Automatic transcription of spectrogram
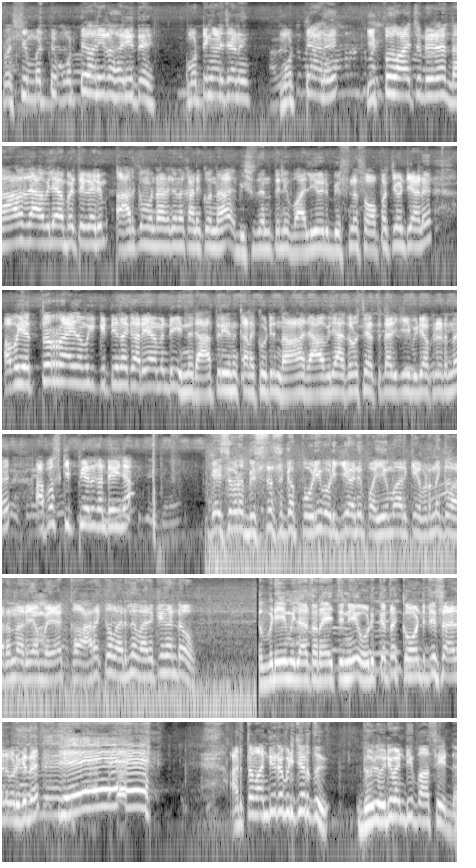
ഫ്രഷ് മുട്ട് മുട്ട് കാണിക്കണം ശരീരത്തെ? മുട്ടും കാണിച്ചാണ്. മുട്ടാണ്. ഇപ്പൊ വാങ്ങിച്ചുകൊണ്ടിരുന്ന നാളെ രാവിലെ ആകുമ്പോഴത്തേക്ക് വരും. ആർക്കും ഉണ്ടാക്കുന്ന കണിക്കുന്ന വിശുദ്ധനത്തിന് വലിയൊരു ബിസിനസ് ഓപ്പർച്യൂണിറ്റിയാണ് അപ്പോൾ എത്ര രൂപയായി നമുക്ക് കിട്ടിയെന്നൊക്കെ അറിയാൻ വേണ്ടി ഇന്ന് രാത്രി കണക്കൂട്ടി നാളെ രാവിലെ അതോടെ ചേർത്തിട്ടായിരിക്കും ഈ വീഡിയോ അപ്ലോഡ് ഇടുന്നത്. അപ്പോൾ സ്കിപ്പ് ചെയ്ത് കണ്ടു കഴിഞ്ഞാൽ ഗൈസ് ഇവിടെ ബിസിനസ് ഒക്കെ പൊടി പൊടിക്കുകയാണ്. പയ്യന്മാർക്ക് എവിടെ നിന്നൊക്കെ വരണം അറിയാൻ പോയാ കാറൊക്കെ വരുന്ന വരക്കെ കണ്ടോ? എവിടെയും ഇല്ലാത്ത റേറ്റിന് ഒടുക്കത്തെ ക്വാണ്ടിറ്റി സാധനം കൊടുക്കുന്നത്. ഏ! അടുത്ത വണ്ടി ഇവിടെ പിടിച്ചെടുത്ത്. ഇതൊരു ഒരു വണ്ടി പാസ് ചെയ്യണ്ട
